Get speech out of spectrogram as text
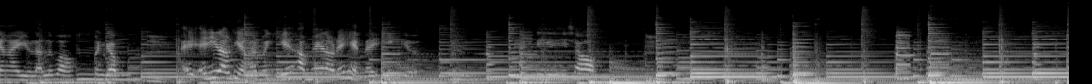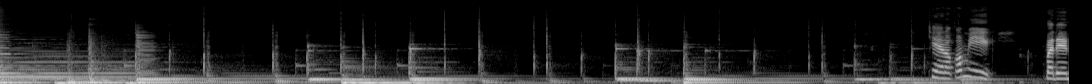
ยังไงอยู่แล้วหรือเปล่าอืมเหมือนกับอืมไอ้ไอ้ที่เราเถียงกันเมื่อกี้ทำให้เราได้เห็นอะไรอีกเยอะอืมดีชอบอืมโอเคแล้วก็มีอีกประเด็น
